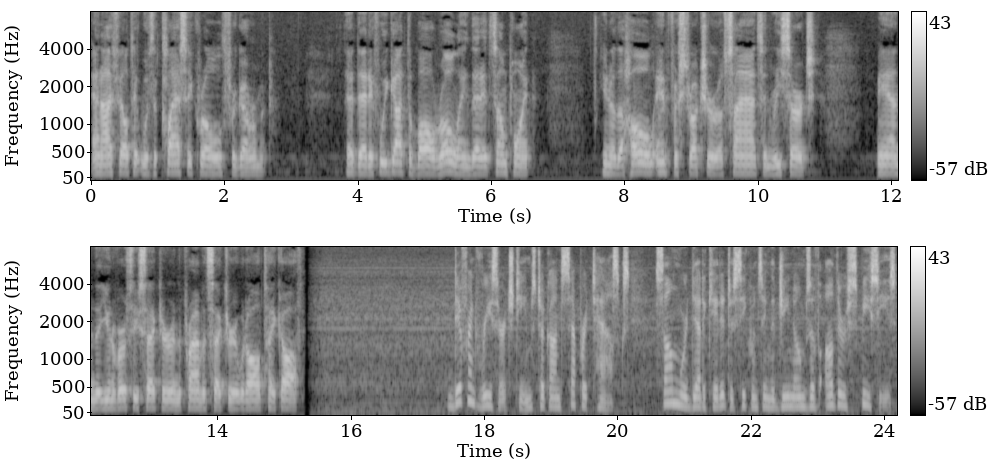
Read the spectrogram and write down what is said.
And I felt it was a classic role for government. That, that if we got the ball rolling, that at some point, you know, the whole infrastructure of science and research in the university sector and the private sector, it would all take off. Different research teams took on separate tasks. Some were dedicated to sequencing the genomes of other species.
